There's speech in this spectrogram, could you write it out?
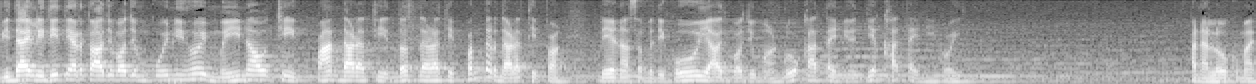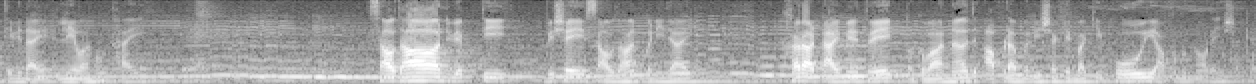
વિદાય લીધી ત્યારે તો આજુબાજુમાં કોઈ નહીં હોય, મહિનાઓથી પાંચ દાડાથી, દસ દાડાથી, પંદર દાડાથી પણ દેહના સંબંધી કોઈ આજુબાજુમાં ડોકાતા નહીં હોય દેખાતા નહીં હોય. આના લોકમાંથી વિદાય લેવાનું થાય. સાવધાન વ્યક્તિ વિષય સાવધાન બની જાય. ખરા ટાઈમે તો એક ભગવાન જ આપણા બની શકે, બાકી કોઈ આપણું ન રહી શકે.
